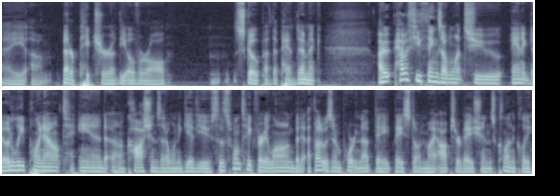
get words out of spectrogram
a um, better picture of the overall scope of the pandemic. I have a few things I want to anecdotally point out and uh, cautions that I want to give you. So this won't take very long, but I thought it was an important update based on my observations clinically.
